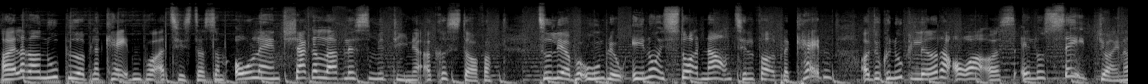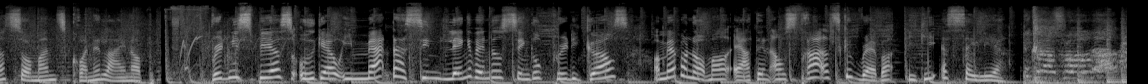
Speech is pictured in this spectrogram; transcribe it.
og allerede nu byder plakaten på artister som Oland, Shaka Loveless, Medina og Christoffer. Tidligere på ugen blev endnu et stort navn tilføjet plakaten, og du kan nu glæde dig over os LOC joiner sommerens grønne lineup. Britney Spears udgav i mandag sin længe ventede single Pretty Girls, og med på nummeret er den australske rapper Iggy Azalea. Girls roll up,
